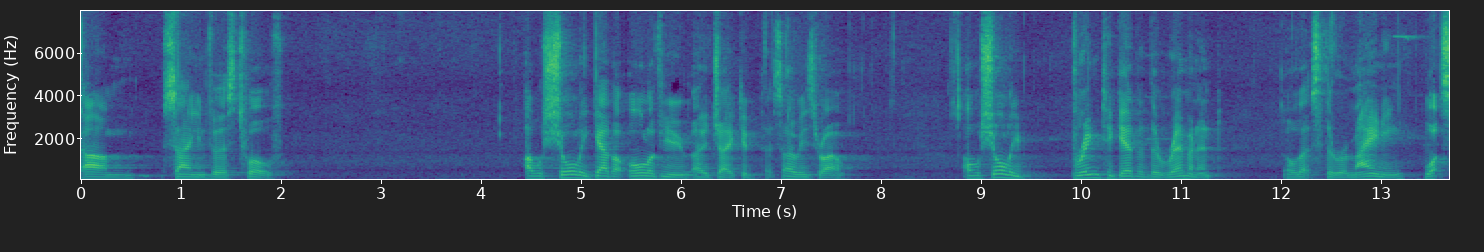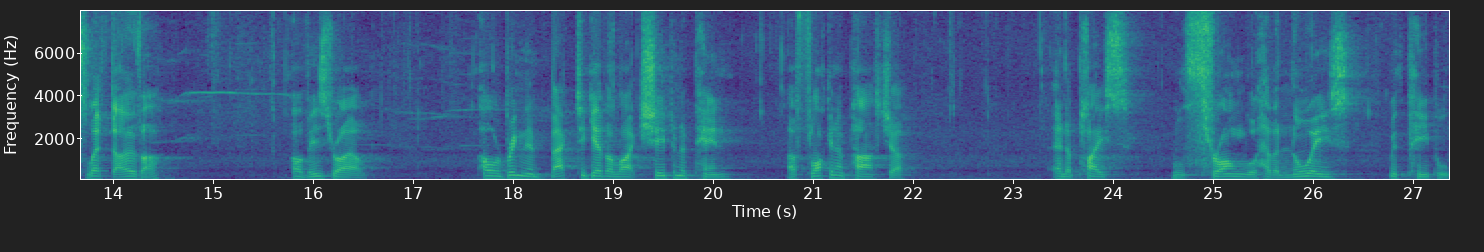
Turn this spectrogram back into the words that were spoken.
um, saying in verse 12, I will surely gather all of you, O Jacob, that's O Israel. I will surely bring together the remnant, or that's the remaining, what's left over of Israel. I will bring them back together like sheep in a pen, a flock in a pasture, and a place will throng, will have a noise with people.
